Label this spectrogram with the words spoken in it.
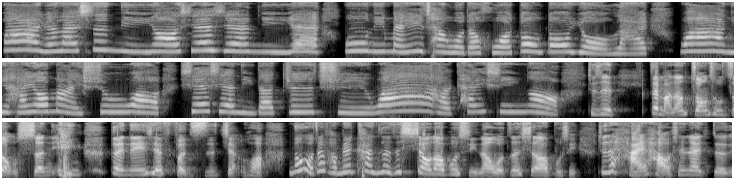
哇，原来是你哦，谢谢你耶！呜，你每一场我的活动都有来，哇，你还有买书哦，谢谢你的支持，哇，好开心哦！就是在马上装出这种声音，对那一些粉丝讲话，然后我在旁边看，真的是笑到不行，然后我真的笑到不行。就是还好现在的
